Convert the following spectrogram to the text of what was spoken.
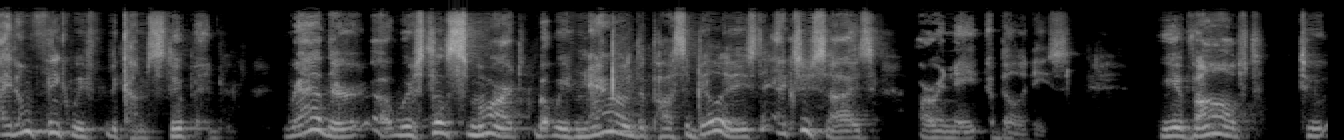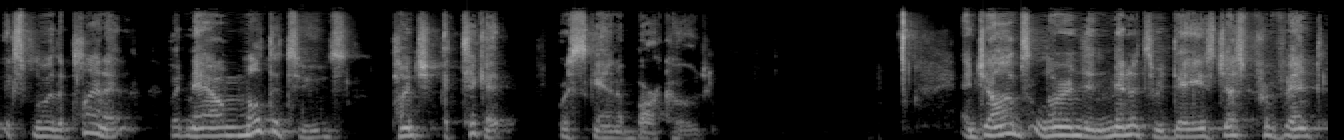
I don't think we've become stupid. Rather, uh, we're still smart, but we've narrowed the possibilities to exercise our innate abilities. We evolved to explore the planet, but now multitudes punch a ticket or scan a barcode. And jobs learned in minutes or days just prevent,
